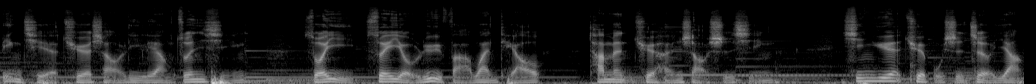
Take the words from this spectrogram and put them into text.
并且缺少力量遵行，所以虽有律法万条，他们却很少实行。新约却不是这样，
